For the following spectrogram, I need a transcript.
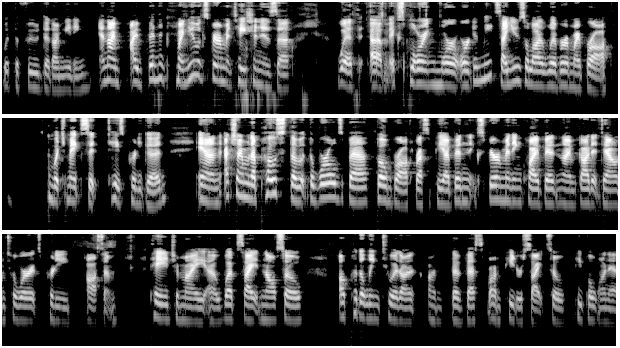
with the food that I'm eating, and I'm I've been my new experimentation is uh with um, exploring more organ meats. I use a lot of liver in my broth, which makes it taste pretty good. And actually, I'm going to post the the world's best bone broth recipe. I've been experimenting quite a bit, and I've got it down to where it's pretty awesome. Page of my uh, website, and also I'll put a link to it on on the Vest on Peter's site, so people want to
